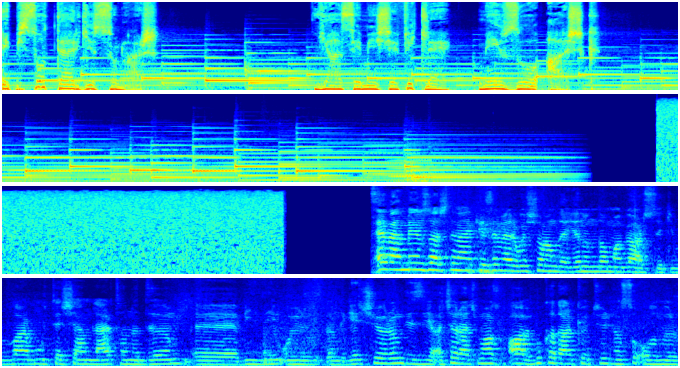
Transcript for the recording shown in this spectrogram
Episod Dergi sunar. Yasemin Şefik'le Mevzu Aşk. Evet Mevzu Aç'tan herkese merhaba. Şu anda yanımda Magarsu ekibi var. Muhteşemler, tanıdığım, e, bildiğim oyunculuklarını geçiyorum. Diziyi açar açmaz abi bu kadar kötü nasıl olunur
